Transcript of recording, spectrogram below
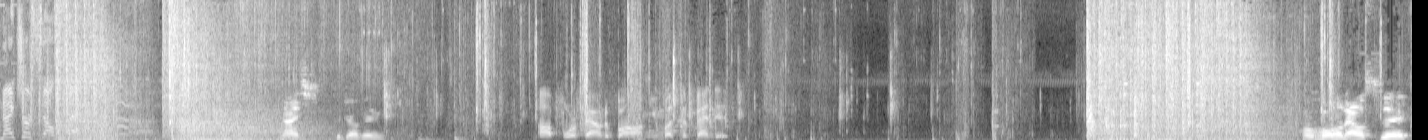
Nitro cell set. Nice. Good job, Aiden. OPFOR found a bomb. You must defend it. Oh, that was sick.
